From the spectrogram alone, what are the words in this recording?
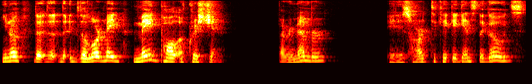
you know the, the, the Lord made made Paul a Christian," but remember, it is hard to kick against the goads.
